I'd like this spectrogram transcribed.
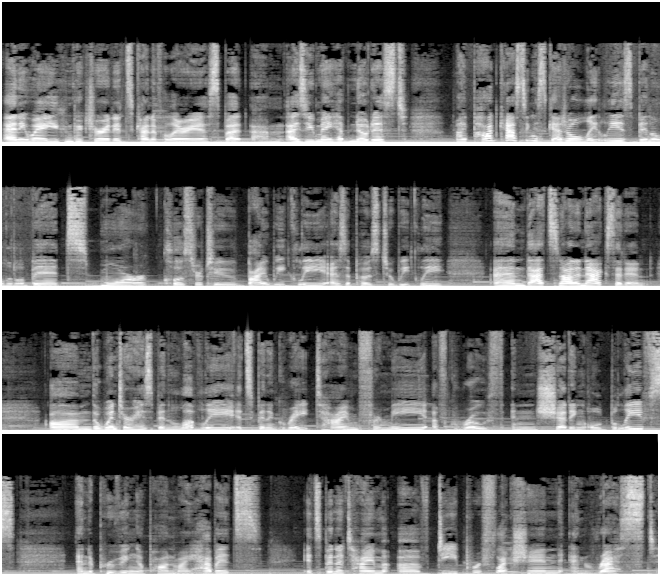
Anyway, you can picture it, it's kind of hilarious. But um, as you may have noticed, my podcasting schedule lately has been a little bit more closer to bi weekly as opposed to weekly, and that's not an accident. Um, the winter has been lovely. It's been a great time for me of growth and shedding old beliefs and improving upon my habits. It's been a time of deep reflection and rest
